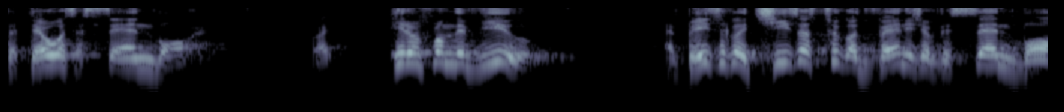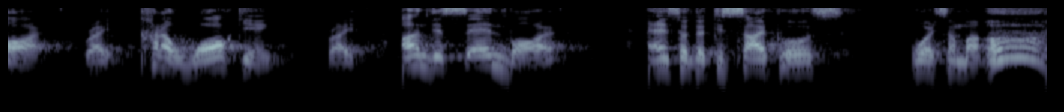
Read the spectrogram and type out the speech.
that there was a sandbar right? hidden from the view. And basically, Jesus took advantage of the sandbar, right? Kind of walking, right? On the sandbar. And so the disciples were somehow, oh,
